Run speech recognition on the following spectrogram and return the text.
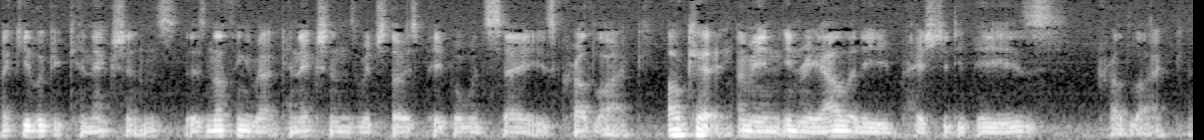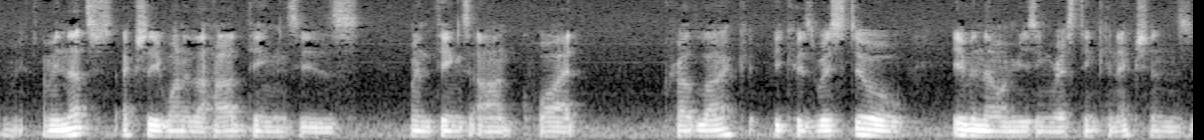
like you look at connections, there's nothing about connections which those people would say is CRUD-like. Okay. I mean, in reality, HTTP is CRUD-like. I mean, I mean, that's actually one of the hard things is when things aren't quite CRUD-like because we're still, even though I'm using resting connections,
